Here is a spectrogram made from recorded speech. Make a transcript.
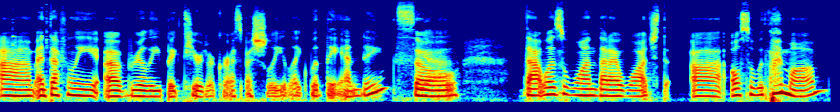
Um, and definitely a really big tearjerker, especially like with the ending. So Yeah. that was one that I watched, uh, also with my mom,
